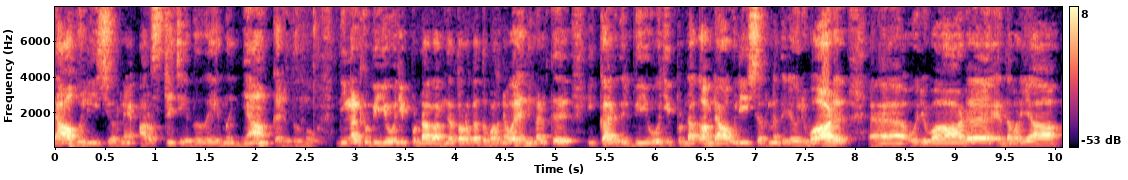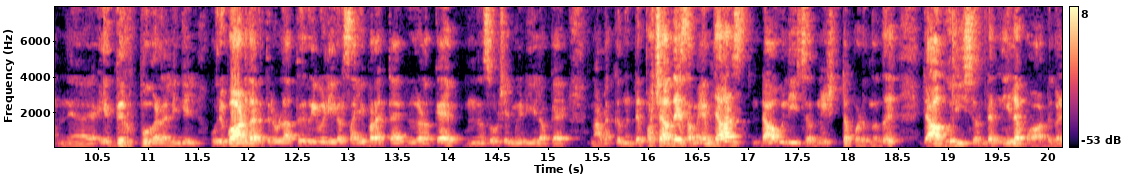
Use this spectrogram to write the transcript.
രാഹുൽ ഈശ്വറിനെ അറസ്റ്റ് ചെയ്തത് എന്ന് ഞാൻ കരുതുന്നു. നിങ്ങൾക്ക് വിയോജിപ്പുണ്ടാകാം. ഞാൻ തുടക്കത്തിൽ പറഞ്ഞ പോലെ നിങ്ങൾക്ക് ഇക്കാര്യത്തിൽ വിയോജിപ്പുണ്ടാകാം. രാഹുൽ ഈശ്വറിനെതിരെ ഒരുപാട് ഒരുപാട് എന്താ പറയുക എതിർപ്പുകൾ അല്ലെങ്കിൽ ഒരുപാട് തരത്തിലുള്ള തെറിവിളികൾ സൈബർ അറ്റാക്കുകളൊക്കെ സോഷ്യൽ മീഡിയയിലൊക്കെ നടക്കുന്നുണ്ട്. പക്ഷെ അതേസമയം ഞാൻ രാഹുൽ ഈശ്വറിനെ ഇഷ്ടപ്പെടുന്നത് രാഹുൽ ഈശ്വറിന്റെ നിലപാടുകൾ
